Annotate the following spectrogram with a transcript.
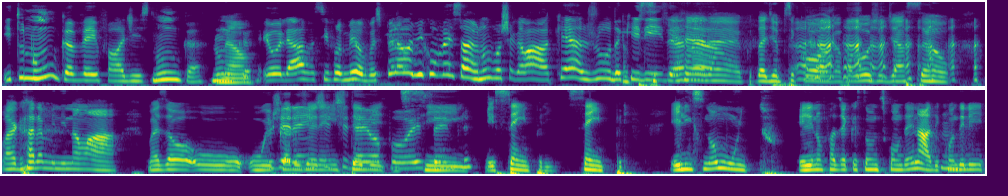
E tu nunca veio falar disso, nunca, nunca. Não. Eu olhava assim e falava, meu, vou esperar ela vir conversar, eu não vou chegar lá, "Ah, quer ajuda, querida? É, Não. né? Coitadinha psicóloga, falou judiação. Largaram a menina lá. Mas o, o, o, O gerente gerente, te teve. apoio sim, sempre? e sempre, sempre. Ele ensinou muito. Ele não fazia questão de esconder nada. E quando Uhum. ele,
